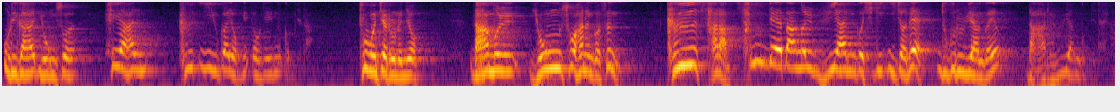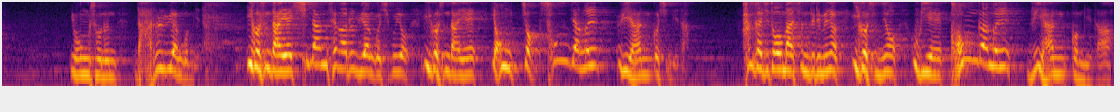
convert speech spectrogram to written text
우리가 용서해야 할 그 이유가 여기, 여기에 있는 겁니다. 두 번째로는요, 남을 용서하는 것은 그 사람, 상대방을 위한 것이기 이전에 누구를 위한 거예요? 나를 위한 겁니다. 용서는 나를 위한 겁니다. 이것은 나의 신앙생활을 위한 것이고요. 이것은 나의 영적 성장을 위한 것입니다. 한 가지 더 말씀드리면요. 이것은요, 우리의 건강을 위한 겁니다.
